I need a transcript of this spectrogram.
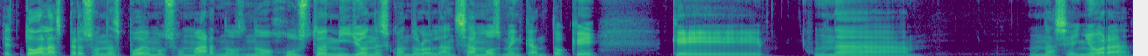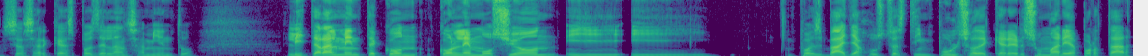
eh, todas las personas podemos sumarnos, ¿no? Justo en Millones cuando lo lanzamos me encantó que, que una, una señora se acerca después del lanzamiento, literalmente con, con la emoción y pues vaya, justo este impulso de querer sumar y aportar,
